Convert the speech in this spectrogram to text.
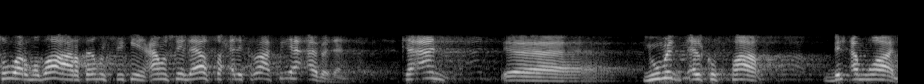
صور مظاهرة المشركين على المسلمين لا يصح الإكراه فيها أبدا. كأن آه، يمد الكفار بالأموال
